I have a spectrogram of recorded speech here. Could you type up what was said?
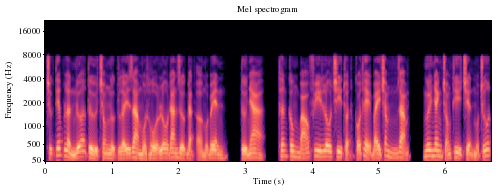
trực tiếp lần nữa từ trong ngực lấy ra một hồ lô đan dược đặt ở một bên, tử nha, thân công báo phi lô chi thuật có thể bay trăm dặm, ngươi nhanh chóng thi triển một chút.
